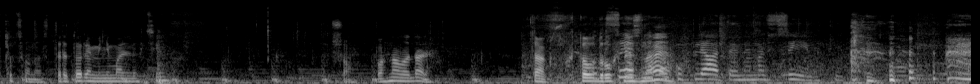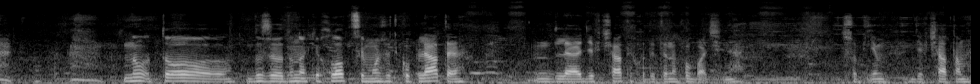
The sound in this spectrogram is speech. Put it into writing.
Хто це у нас? Територія мінімальних цін. Що, погнали далі. Так, хто вдруг не знає. треба купляти, не машинки. Ну, то дуже одинокі хлопці можуть купляти для дівчат і ходити на побачення. Щоб їм, дівчатам,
